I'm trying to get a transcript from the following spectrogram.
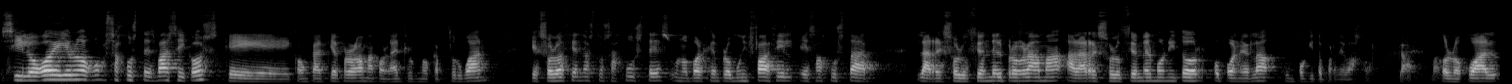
Sí, luego hay unos ajustes básicos que con cualquier programa, con Lightroom o Capture One, que solo haciendo estos ajustes, uno por ejemplo muy fácil es ajustar la resolución del programa a la resolución del monitor o ponerla un poquito por debajo. Claro, vale. Con lo cual,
